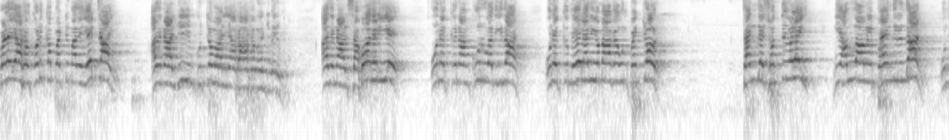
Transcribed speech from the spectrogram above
பிழையாக கொடுக்கப்பட்டு அதை ஏற்றாய். அதனால் நீயும் குற்றவாளியாக ஆக வேண்டி வரும். அதனால் சகோதரியே உனக்கு நான் கூறுவது இதான் உனக்கு மேலதிகமாக உன் பெற்றோர் தந்த சொத்துக்களை நீ அல்லாவை பயந்திருந்தால் உன்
